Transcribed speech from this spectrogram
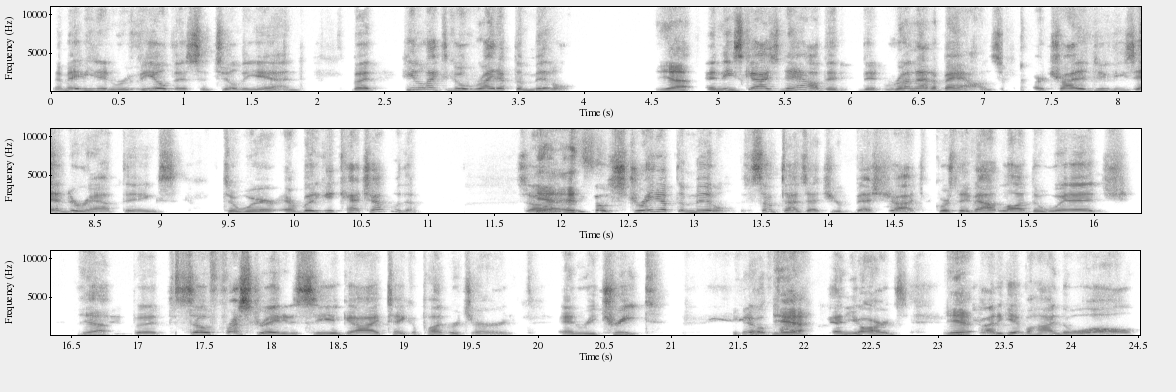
now maybe he didn't reveal this until the end, but he liked to go right up the middle. Yeah. And these guys now that that run out of bounds or try to do these end around things to where everybody can catch up with them. So yeah, you go straight up the middle. Sometimes that's your best shot. Of course, they've outlawed the wedge. Yeah. But so frustrating to see a guy take a punt return and retreat, you know, five, yeah. 10 yards. Yeah. Try to get behind the wall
